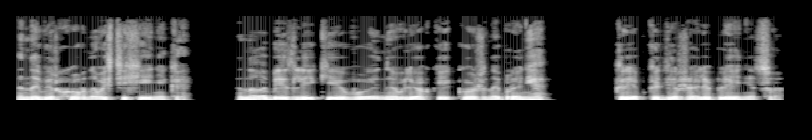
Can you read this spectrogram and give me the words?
на верховного стихийника, но безликие воины в легкой кожаной броне крепко держали пленницу,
